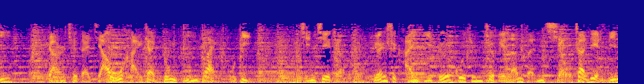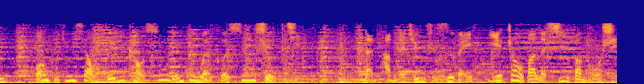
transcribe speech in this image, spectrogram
一，然而却在甲午海战中一败涂地。紧接着，袁世凯以德国军制为蓝本，小战练兵；黄埔军校则依靠苏联顾问和苏式武器。但他们的军事思维也照搬了西方模式，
